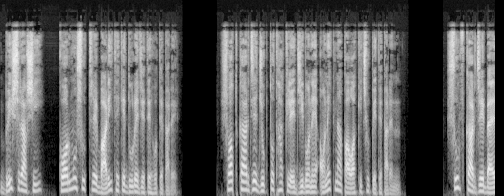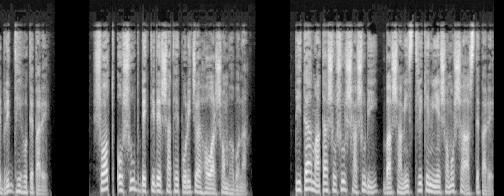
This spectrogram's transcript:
বৃষ রাশি, কর্মসূত্রে বাড়ি থেকে দূরে যেতে হতে পারে। সৎকার্যে যুক্ত থাকলে জীবনে অনেক না পাওয়া কিছু পেতে পারেন। শুভ কার্যে ব্যয় বৃদ্ধি হতে পারে। সৎ ও শুভ ব্যক্তিদের সাথে পরিচয় হওয়ার সম্ভাবনা। পিতা, মাতা, শ্বশুর, শাশুড়ি বা স্বামী স্ত্রীকে নিয়ে সমস্যা আসতে পারে।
